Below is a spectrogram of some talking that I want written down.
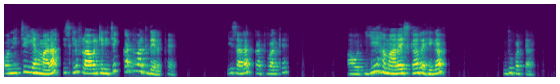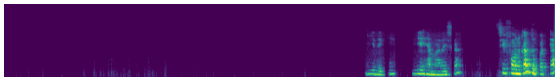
और नीचे ये हमारा इसके फ्लावर के नीचे कट वर्क दे रखा है। ये सारा कट वर्क है। और ये हमारा इसका रहेगा दुपट्टा। ये देखिए, ये है हमारा इसका सिफोन का दुपट्टा।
